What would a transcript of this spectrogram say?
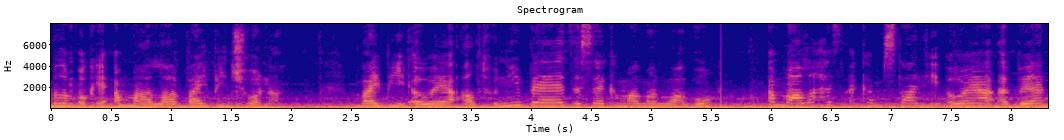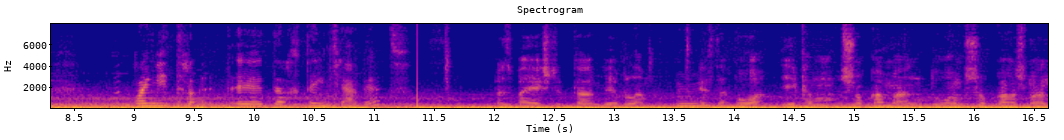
بڵم ئۆکەی ئەم ماڵە بایبی چۆنا بایبی ئەوەیە ئالتونی بێت ئەسەکە ماڵمان وا بوو ئەم ماڵە هەست ئەەکەم ستالی ئەوەیە ئەبێ ڕەنگی درختەی تیابێت. بەس باشتان بێ بڵم ئێستا بۆ یەکەم شوقەمان دووەم شوقاشمان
